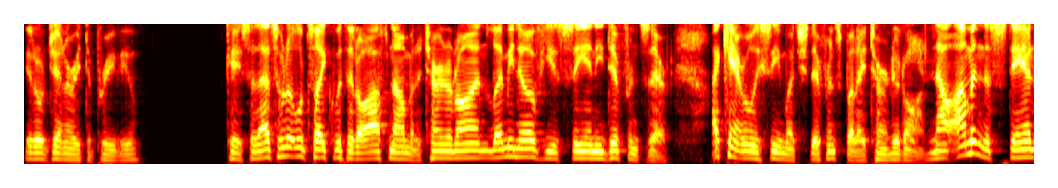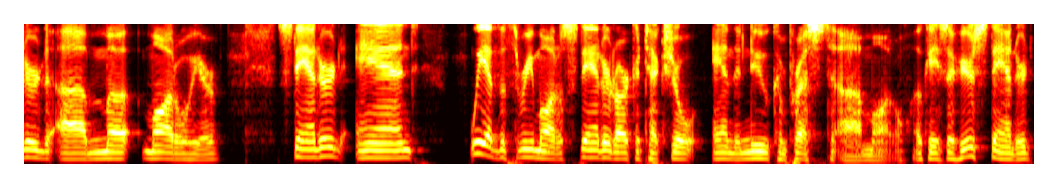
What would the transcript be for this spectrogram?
It'll generate the preview. Okay, so that's what it looks like with it off. Now I'm going to turn it on. Let me know if you see any difference there. I can't really see much difference, but I turned it on. Now I'm in the standard uh, model here standard, and we have the three models standard, architectural, and the new compressed uh, model. Okay, so here's standard.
